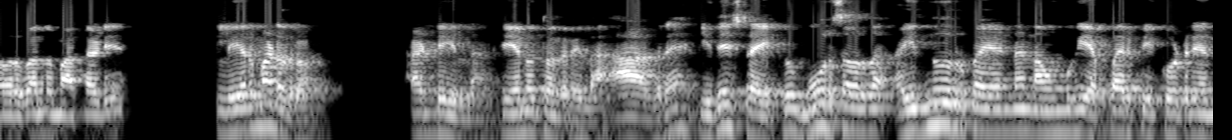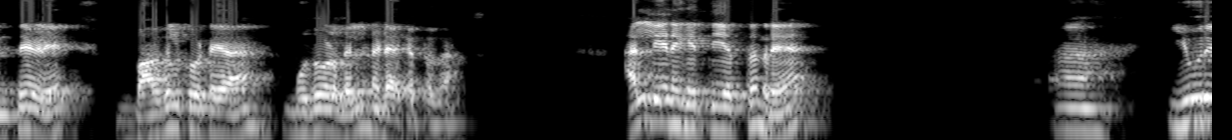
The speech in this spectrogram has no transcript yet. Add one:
ಅವ್ರು ಬಂದು ಮಾತಾಡಿ ಕ್ಲಿಯರ್ ಮಾಡಿದ್ರು. ಅಡ್ಡಿ ಇಲ್ಲ. ಏನೂ ತೊಂದರೆ ಇಲ್ಲ. ಆದರೆ ಇದೇ ಸ್ಟ್ರೈಕ್ ಮೂರು ಸಾವಿರದ ಐದ್ನೂರು ರೂಪಾಯಿಯನ್ನ ನಮಗೆ ಎಫ್ ಆರ್ ಪಿ ಕೊಡ್ರಿ ಅಂತೇಳಿ ಬಾಗಲಕೋಟೆಯ ಮುದೋಳದಲ್ಲಿ ನಡೆಯಕತ್ತದ. ಅಲ್ಲಿ ಏನಾಗೈತಿ ಅಂತಂದ್ರೆ ಇವ್ರು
